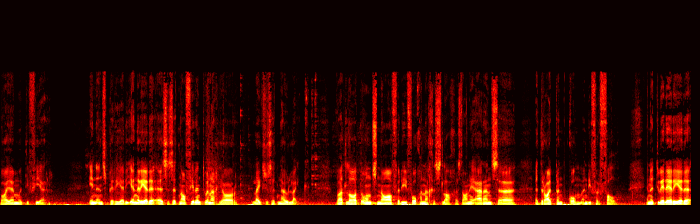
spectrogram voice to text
baie motiveer en inspireer. Die een rede is as dit na 24 jaar lyk soos dit nou lyk. Wat laat ons na vir die volgende geslag as daar nie eers 'n 'n draaipunt kom in die verval? En 'n tweede rede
